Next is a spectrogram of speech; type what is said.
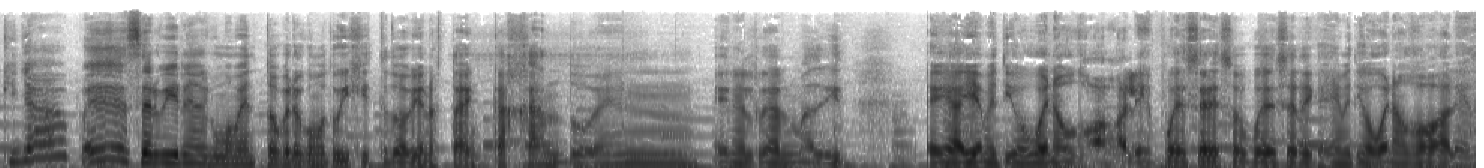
que ya puede servir en algún momento, pero como tú dijiste, todavía no está encajando en, en el Real Madrid. Eh, haya metido buenos goles, puede ser eso, puede ser de que haya metido buenos goles,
